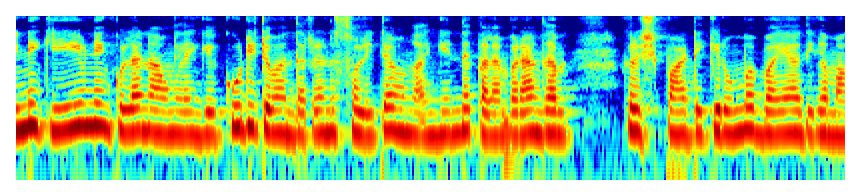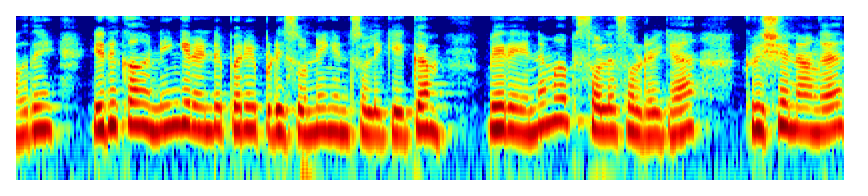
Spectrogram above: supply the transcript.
இன்னைக்கு ஈவினிங்குள்ளே நான் அவங்களை இங்கே கூட்டிகிட்டு வந்துடுறேன்னு சொல்லிட்டு அவங்க அங்கேருந்து கிளம்புறாங்க. கிருஷ் பாட்டிக்கு ரொம்ப பயம் அதிகமாகுது. எதுக்காக நீங்கள் ரெண்டு பேரும் இப்படி சொன்னீங்கன்னு சொல்லி கேட்க வேற என்னம்மா சொல்ல சொல்கிறீங்க கிருஷ் நாங்கள்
